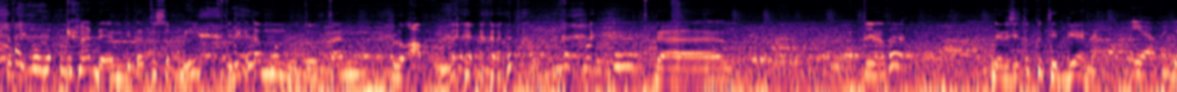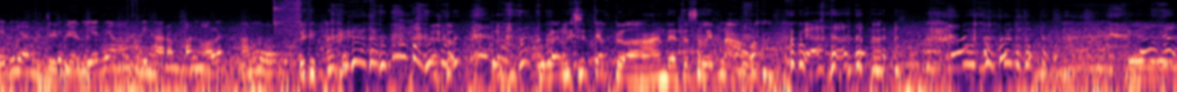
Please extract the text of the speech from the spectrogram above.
sepi. Karena DM kita tuh sepi, jadi kita membutuhkan blow up. Dan ternyata dari situ kejadian ya. Iya kejadian. Kejadian. kejadian yang diharapkan oleh kamu. Loh, bukan setiap doa anda terselip nama. Iya, iya, iya.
